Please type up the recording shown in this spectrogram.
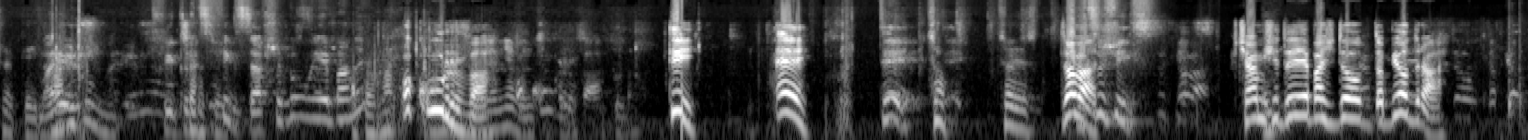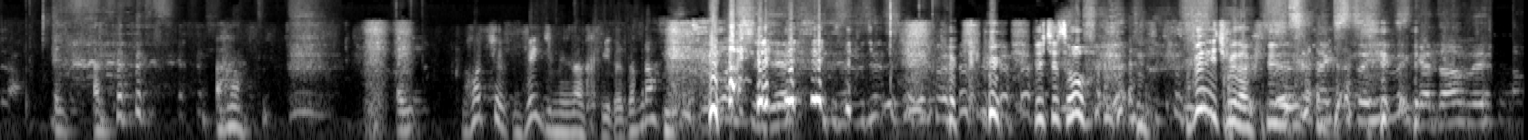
Czekaj, no Mariusz, Banku- twój krucyfiks zawsze był ujebany? O kurwa! Ja nie wiem co to jest. Ty! Ej! Ty! Co? Co jest? Zobacz! Krucyfiks! Chciałem się dojebać do, do biodra! Ej, a... Aha. Ej, chodźcie, wyjdźmy na chwilę, dobra? No właśnie, nie? Wiecie co? Wyjdźmy na chwilę! tak stoimy, gadamy.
